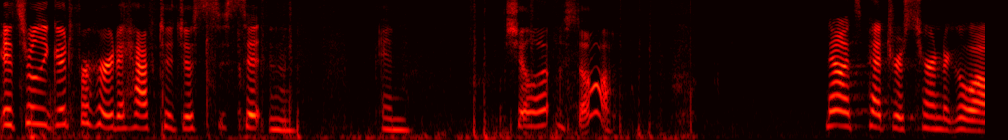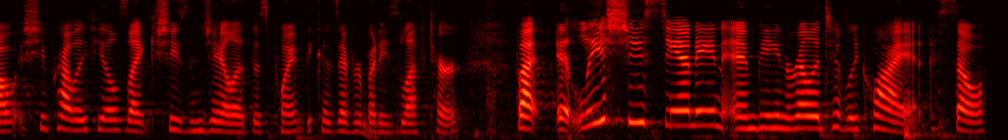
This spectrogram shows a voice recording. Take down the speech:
it's really good for her to have to just sit and and chill out in a stall. Now it's Petra's turn to go out. She probably feels like she's in jail at this point because everybody's left her. But at least she's standing and being relatively quiet. So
